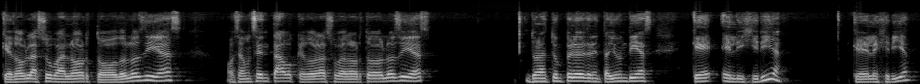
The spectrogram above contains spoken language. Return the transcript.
que dobla su valor todos los días, o sea, un centavo que dobla su valor todos los días, durante un periodo de 31 días, ¿qué elegiría? ¿Qué elegiría?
